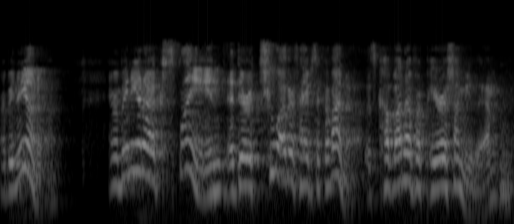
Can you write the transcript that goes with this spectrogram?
Rabbi Yonah. And Rabbi Yonah explained that there are two other types of kavana. There's kavana for Pirish Amilim,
